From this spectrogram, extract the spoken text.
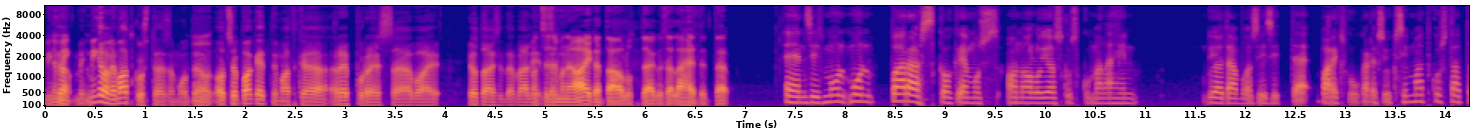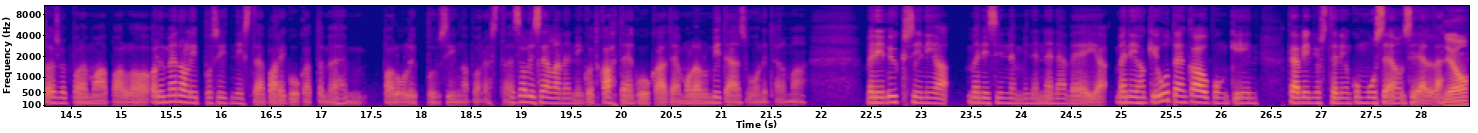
Mikä, no, mi- minkälainen matkustaja se muuten no. on? Oletko se pakettimatka ja reppureissa vai jotain siltä väliltä? Oletko se semmoinen aikatauluttaja, kun sä lähet, että... En, siis mun, mun paras kokemus on ollut joskus, kun mä lähdin joitain vuosia sitten pariksi kuukaudeksi yksin matkustaa toiselle puolelle maapalloa. Oli menolippu Sydneystä ja pari kuukautta myöhemmin paluulippu Singaporesta. Ja se oli sellainen, niin kuin, että kahteen kuukauteen mulla ei ollut mitään suunnitelmaa menin yksin ja menin sinne, minne nenä vei. Ja menin johonkin uuteen kaupunkiin, kävin just sen jonkun museon siellä Joo.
